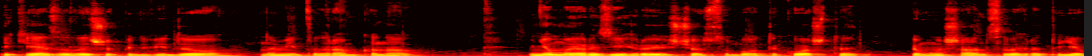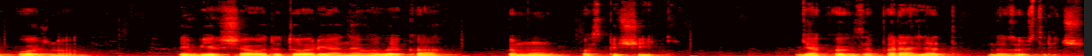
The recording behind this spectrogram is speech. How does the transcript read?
яке я залишу під відео на мій телеграм-канал. В ньому я розіграю щосуботи кошти, тому шанс виграти є в кожного. Тим більше аудиторія невелика, тому поспішіть. Дякую за перегляд, до зустрічі!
